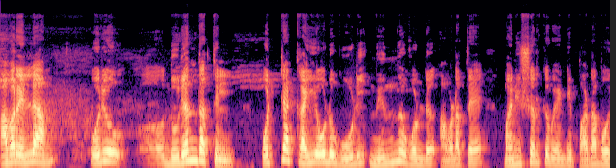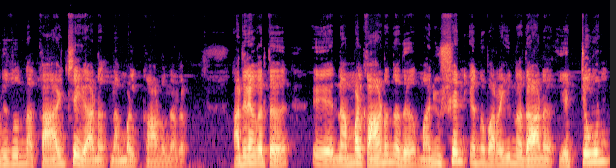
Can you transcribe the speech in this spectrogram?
അവരെല്ലാം ഒരു ദുരന്തത്തിൽ ഒറ്റ കൈയോടുകൂടി നിന്നുകൊണ്ട് അവിടുത്തെ മനുഷ്യർക്ക് വേണ്ടി പടപൊരുതുന്ന കാഴ്ചയാണ് നമ്മൾ കാണുന്നത്. അതിനകത്ത് നമ്മൾ കാണുന്നത് മനുഷ്യൻ എന്ന് പറയുന്നതാണ് ഏറ്റവും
